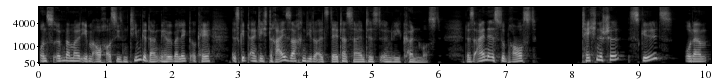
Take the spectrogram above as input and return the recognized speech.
uns irgendwann mal eben auch aus diesem Teamgedanken her überlegt, okay, es gibt eigentlich drei Sachen, die du als Data Scientist irgendwie können musst. Das eine ist, du brauchst technische Skills oder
